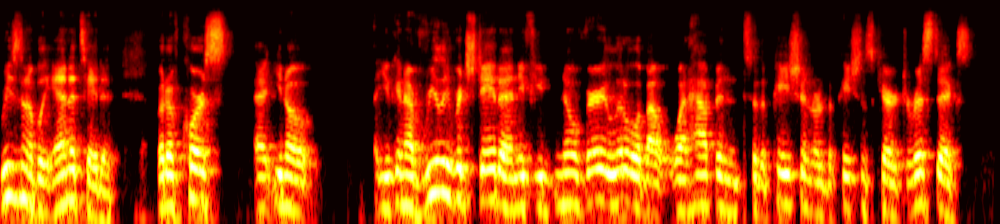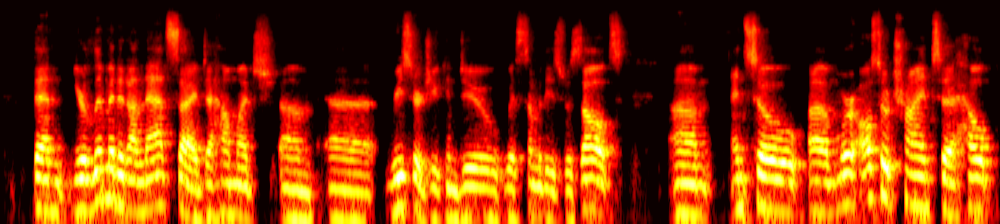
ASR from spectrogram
reasonably annotated. But of course, uh, you know, you can have really rich data, and if you know very little about what happened to the patient or the patient's characteristics, then you're limited on that side to how much um, uh, research you can do with some of these results. Um, and so um, we're also trying to help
